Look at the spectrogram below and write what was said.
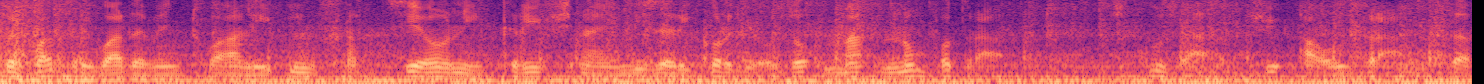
Per quanto riguarda eventuali infrazioni, Krishna è misericordioso, ma non potrà scusarci a oltranza.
